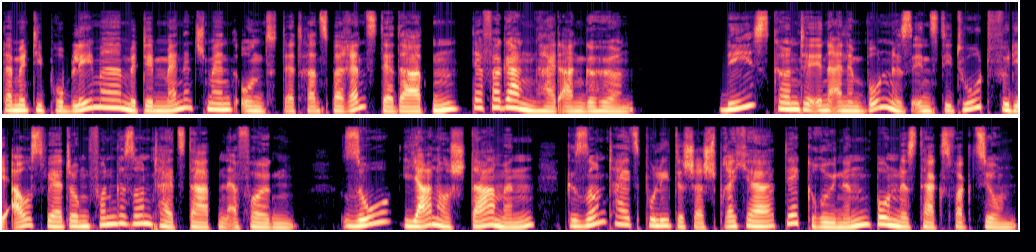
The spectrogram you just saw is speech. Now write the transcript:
damit die Probleme mit dem Management und der Transparenz der Daten der Vergangenheit angehören. Dies könnte in einem Bundesinstitut für die Auswertung von Gesundheitsdaten erfolgen so Janos Stamen, gesundheitspolitischer Sprecher der Grünen Bundestagsfraktion.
